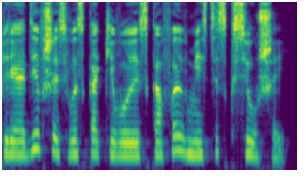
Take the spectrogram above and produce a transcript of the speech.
Переодевшись, выскакиваю из кафе вместе с Ксюшей.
